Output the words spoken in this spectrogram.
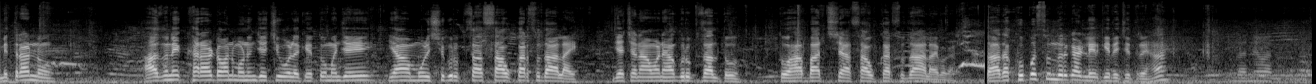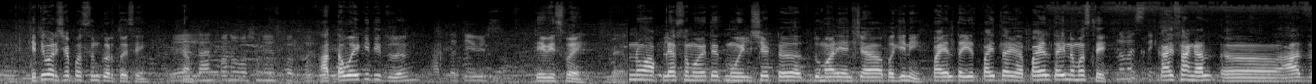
मित्रांनो अजून एक खरा डॉन म्हणून ज्याची ओळख आहे तो म्हणजे या मुळशी ग्रुपचा सावकार सुद्धा आलाय. ज्याच्या नावाने हा ग्रुप चालतो तो हा बादशाह सावकार सुद्धा आलाय बघा. दादा खूपच सुंदर काढले की रे चित्र हा? धन्यवाद. किती वर्षापासून करतोय ते हे लहानपणापासून हेच करतोय. आता वय किती तुझं? आता तेवीस. तेवीस वय. नो आपल्यासमोर आहेत मोहिल शेठ अ, धुमाळ यांच्या भगिनी पायलताई आहेत. पायलताई पायलताई नमस्ते. नमस्ते. काय सांगाल? आज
